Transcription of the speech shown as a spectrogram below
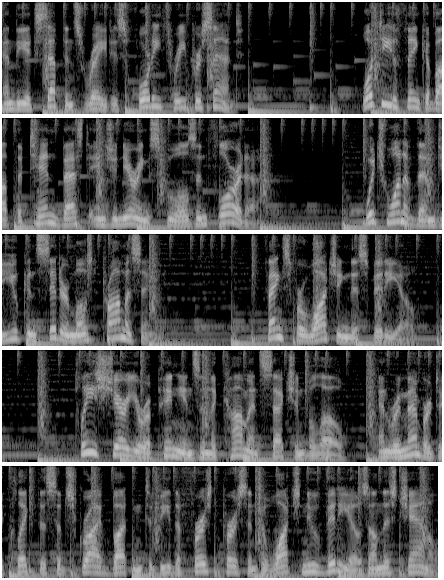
and the acceptance rate is 43%. What do you think about the 10 best engineering schools in Florida? Which one of them do you consider most promising? Thanks for watching this video. Please share your opinions in the comments section below, and remember to click the subscribe button to be the first person to watch new videos on this channel.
